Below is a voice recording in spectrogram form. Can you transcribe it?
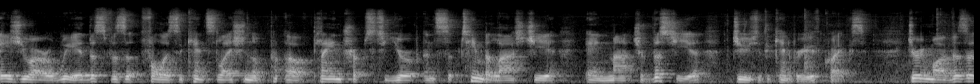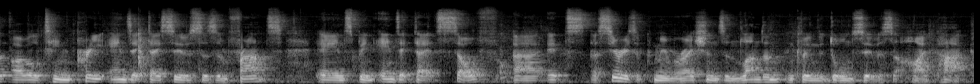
As you are aware, this visit follows the cancellation of, of, planned trips to Europe in September last year and March of this year due to the Canterbury earthquakes. During my visit, I will attend pre Anzac Day services in France and spend Anzac Day itself. Uh, it's a series of commemorations in London, including the dawn service at Hyde Park.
